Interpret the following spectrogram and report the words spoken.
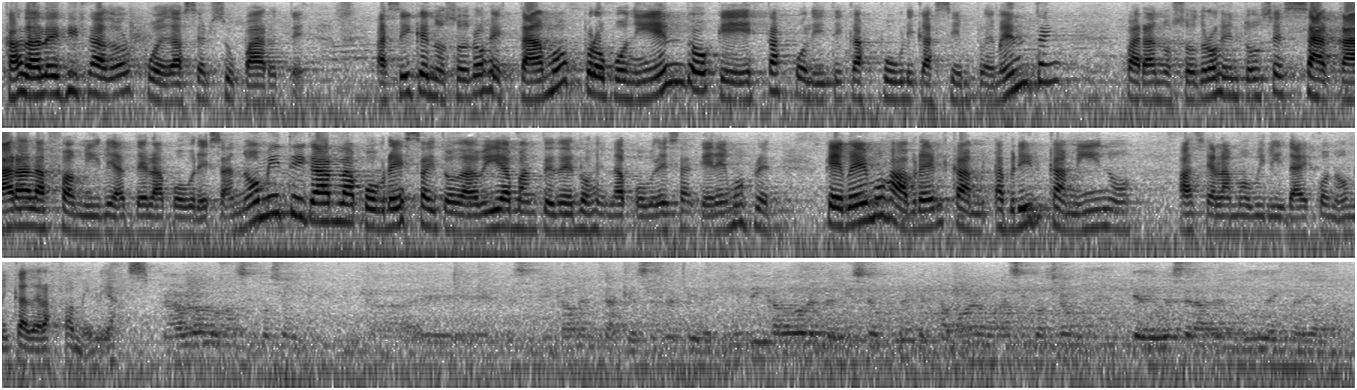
cada legislador puede hacer su parte. Así que nosotros estamos proponiendo que estas políticas públicas se implementen para nosotros entonces sacar a las familias de la pobreza, no mitigar la pobreza y todavía mantenerlos en la pobreza, queremos que vemos abrir, abrir camino hacia la movilidad económica de las familias. Habla de una situación crítica, eh, específicamente a qué se refiere, qué indicadores le dice usted que estamos en una situación que debe ser atendida inmediatamente.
